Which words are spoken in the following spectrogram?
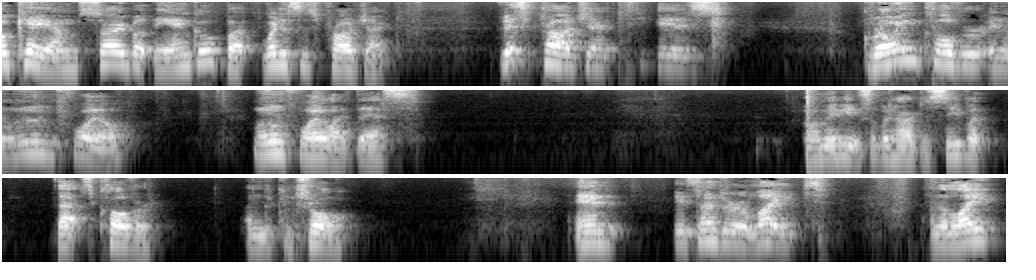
Okay, I'm sorry about the angle, but what is this project? This project is growing clover in aluminum foil, aluminum foil like this. Or maybe it's a bit hard to see, but that's clover under control. And it's under a light, and the light,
